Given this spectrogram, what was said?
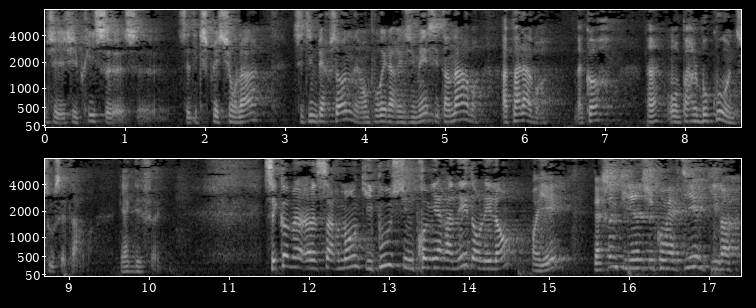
j'ai pris cette expression-là. C'est une personne, on pourrait la résumer, c'est un arbre à palabre, d'accord? Hein? On parle beaucoup en dessous cet arbre. Il n'y a que des feuilles. C'est comme un, sarment qui pousse une première année dans l'élan, voyez? Personne qui vient de se convertir, qui va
